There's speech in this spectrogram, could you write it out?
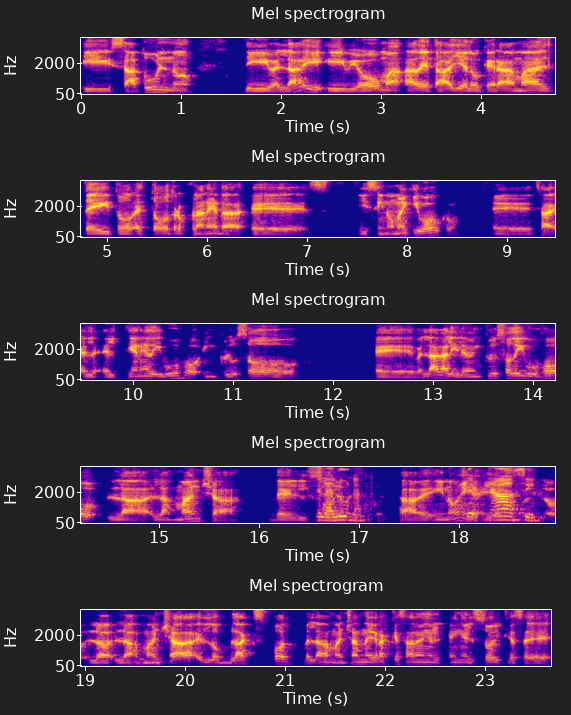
y Saturno, y, ¿verdad? Y, vio más a detalle lo que era Marte y todos estos otros planetas. Eh, y si no me equivoco, eh, él, tiene dibujos, incluso, ¿verdad? Galileo incluso dibujó las manchas del sol. De la luna. Y no, y, ah, sí. las manchas, los black spots, ¿verdad? Las manchas negras que salen en el, en el sol, que se,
